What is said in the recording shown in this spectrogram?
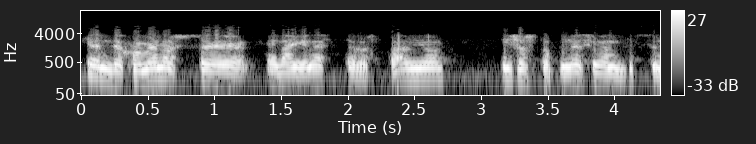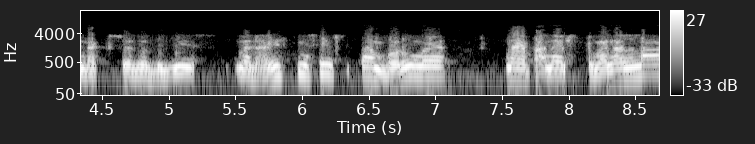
και ενδεχομένως σε μεταγενέστερο στάδιο, ίσως στο πλαίσιο της συνταξιοδοτικής μεταρρύθμισης, θα μπορούμε να επανέλθουμε. Αλλά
